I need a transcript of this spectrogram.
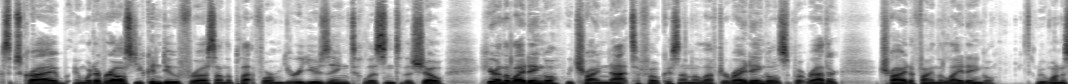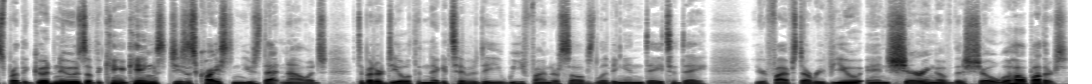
subscribe, and whatever else you can do for us on the platform you're using to listen to the show. Here on the light angle, we try not to focus on the left or right angles, but rather try to find the light angle. We want to spread the good news of the King of Kings, Jesus Christ, and use that knowledge to better deal with the negativity we find ourselves living in day to day. Your five star review and sharing of this show will help others,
